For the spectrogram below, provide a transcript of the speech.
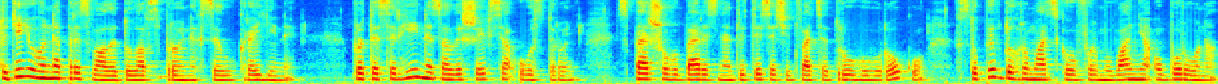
Тоді його не призвали до лав Збройних сил України. Проте Сергій не залишився осторонь. З 1 березня 2022 року вступив до громадського формування оборона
